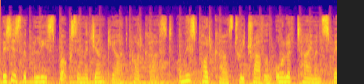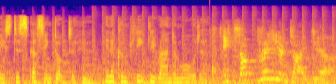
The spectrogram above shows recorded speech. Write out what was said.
This is the Police Box in the Junkyard podcast. On this podcast, we travel all of time and space discussing Doctor Who in a completely random order. It's a brilliant idea.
